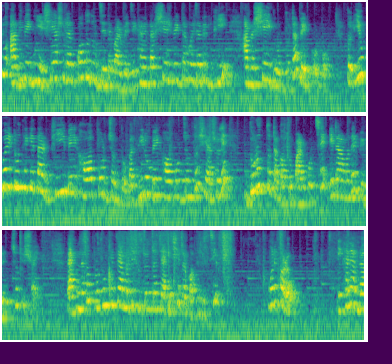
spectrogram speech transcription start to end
টু আদি বেগ নিয়ে সে আসলে আর কত দূর যেতে পারবে, যেখানে তার শেষ বেগটা হয়ে যাবে ভি আমরা সেই দূরত্বটা বের করব। তো ইউ বাই টু থেকে তার ভি বেগ হওয়া পর্যন্ত বা জিরো বেগ হওয়া পর্যন্ত সে আসলে দূরত্বটা কত পার করছে, এটা আমাদের বিবেচ্য বিষয়। তো এখন দেখো, প্রথম ক্ষেত্রে আমরা যে সূত্রটা জানি, সেটার কথা লিখছি। মনে করো, এখানে আমরা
